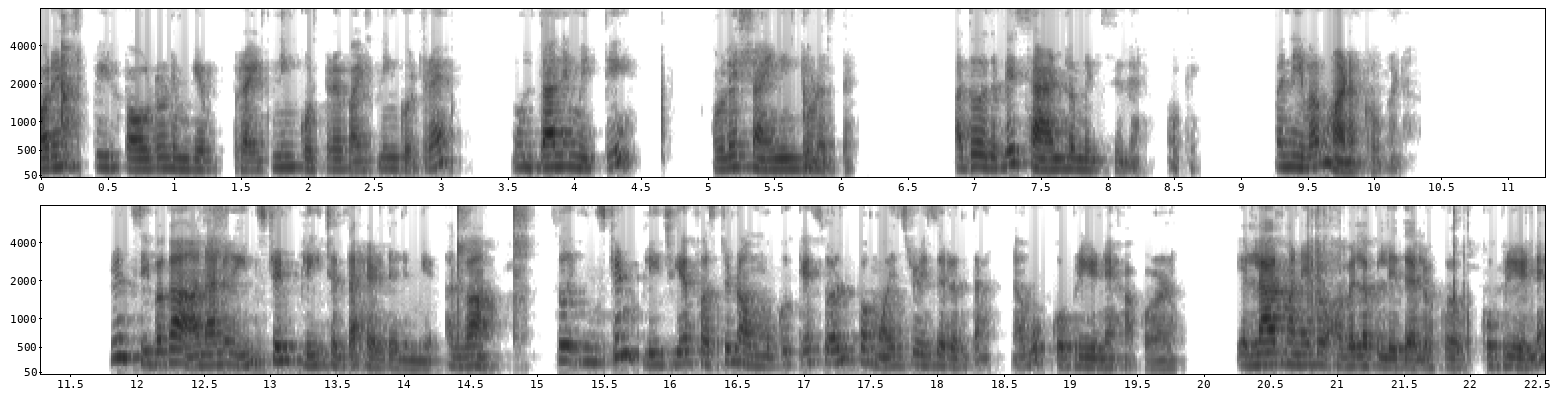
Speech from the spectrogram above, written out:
ಆರೆಂಜ್ ಪೀಲ್ ಪೌಡ್ರು ನಿಮಗೆ ಬ್ರೈಟ್ನಿಂಗ್ ಕೊಟ್ಟರೆ ವೈಟ್ನಿಂಗ್ ಕೊಟ್ಟರೆ ಮುಲ್ತಾನಿ ಮಿಟ್ಟಿ, ಒಳ್ಳೆ ಶೈನಿಂಗ್ ಕೊಡುತ್ತೆ. ಅದು ಅದರಲ್ಲಿ ಸ್ಯಾಂಡ್ಲು ಮಿಕ್ಸ್ ಇದೆ. ಓಕೆ ಬನ್ನಿ, ಇವಾಗ ಮಾಡೋಕ್ಕೆ ಹೋಗೋಣ. ಫ್ರೆಂಡ್ಸ್ ಇವಾಗ ನಾನು ಇನ್ಸ್ಟೆಂಟ್ ಬ್ಲೀಚ್ ಅಂತ ಹೇಳಿದೆ ನಿಮಗೆ, ಅಲ್ವಾ? ಸೊ ಇನ್ಸ್ಟೆಂಟ್ ಬ್ಲೀಚ್ಗೆ ಫಸ್ಟು ನಾವು ಮುಖಕ್ಕೆ ಸ್ವಲ್ಪ ಮಾಯಿಶ್ಚರೈಸರ್ ಅಂತ ನಾವು ಕೊಬ್ಬರಿ ಎಣ್ಣೆ ಹಾಕೊಳ್ಳೋಣ. ಎಲ್ಲರ ಮನೇಲೂ ಅವೈಲಬಲ್ ಇದೆ ಅಲ್ವ ಕೊಬ್ಬರಿ ಎಣ್ಣೆ?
